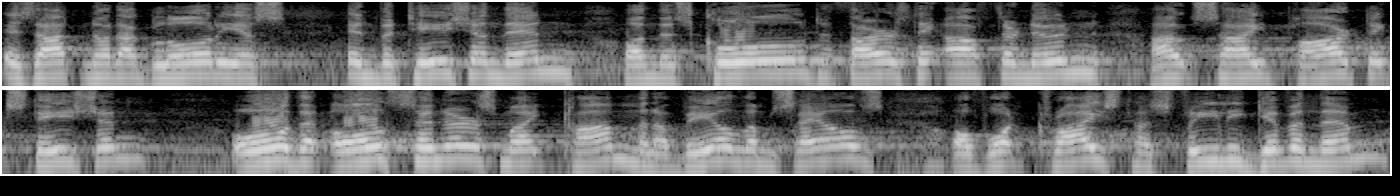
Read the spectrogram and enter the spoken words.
Is that not a glorious invitation then on this cold Thursday afternoon outside Partick Station? Oh, that all sinners might come and avail themselves of what Christ has freely given them.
